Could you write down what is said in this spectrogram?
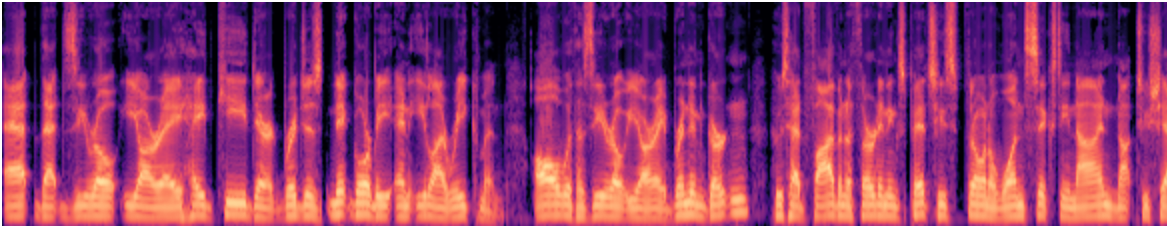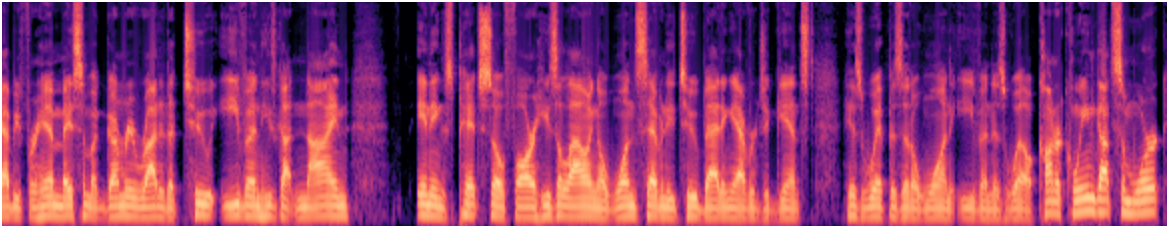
at that zero ERA. Hade Key, Derek Bridges, Nick Gorby, and Eli Riekman, all with a zero ERA. Brendan Girton, who's had five and a third innings pitch, he's throwing a 169, not too shabby for him. Mason Montgomery right at a two even. He's got nine innings pitched so far. He's allowing a 172 batting average against. His whip is at a one even as well. Connor Queen got some work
